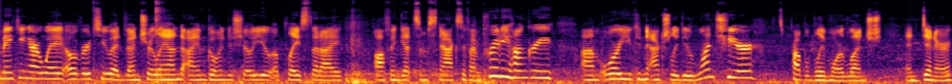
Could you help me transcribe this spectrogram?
Making our way over to Adventureland, I am going to show you a place that I often get some snacks if I'm pretty hungry, um, or you can actually do lunch here. It's probably more lunch and dinner,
